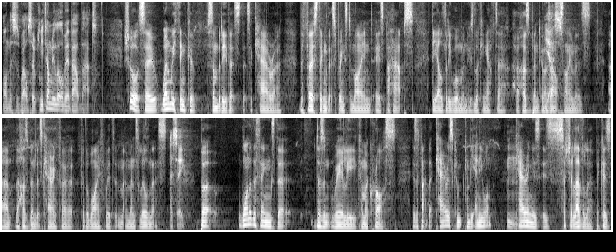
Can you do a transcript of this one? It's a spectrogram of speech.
on this as well. So can you tell me a little bit about that? Sure. So when we think of somebody that's that's a carer, the first thing that springs to mind is perhaps the elderly woman who's looking after her husband who has Yes. Alzheimer's, um, the husband that's caring for for the wife with a mental illness. I see. But one of the things that doesn't really come across is the fact that carers can, can be anyone. Mm. Caring is, is such a leveler because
